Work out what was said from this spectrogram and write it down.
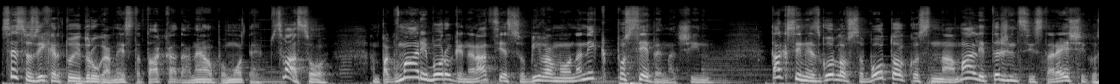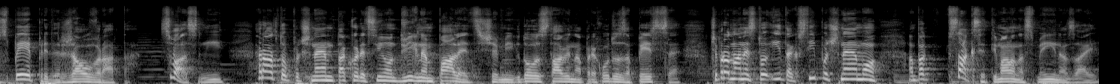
Vse so zihar tudi druga mesta, taka, da ne opomote, sva so. Ampak v Mariboru generacije sobivamo na nek poseben način. Tak se mi je zgodilo v soboto, ko sem na mali tržnici starejši gospe pridržal vrata. Svas ni. Rado počnem tako recimo dvignem palec, če mi kdo ustavi na prehodu za pesce. Čeprav danes to itak vsi počnemo, ampak vsak se ti malo nasmeji nazaj.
